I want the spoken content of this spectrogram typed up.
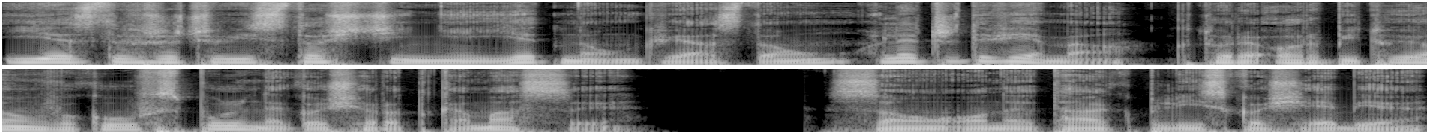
jest w rzeczywistości nie jedną gwiazdą, lecz dwiema, które orbitują wokół wspólnego środka masy. Są one tak blisko siebie,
